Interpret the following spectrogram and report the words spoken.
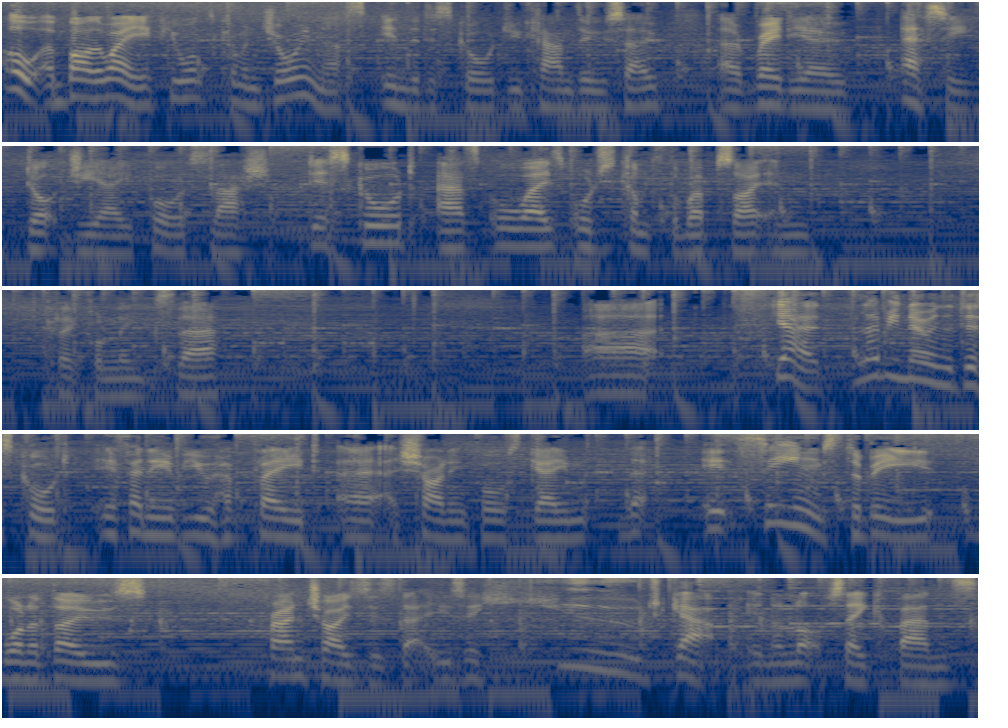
Oh, and by the way, if you want to come and join us in the Discord, you can do so. Uh, radiose.ga forward slash Discord, as always, or just come to the website and click on links there. Uh, yeah, let me know in the Discord if any of you have played uh, a Shining Force game. That it seems to be one of those franchises that is a huge gap in a lot of Sega fans,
